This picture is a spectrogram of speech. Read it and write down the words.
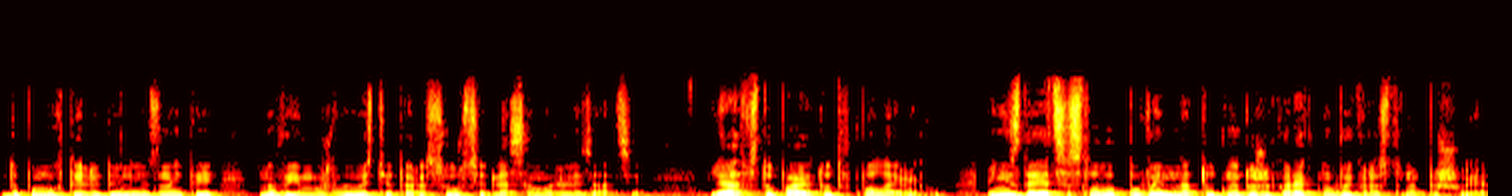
допомогти людині знайти нові можливості та ресурси для самореалізації. Я вступаю тут в полеміку. Мені здається, слово повинна тут не дуже коректно використано, пишу я.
